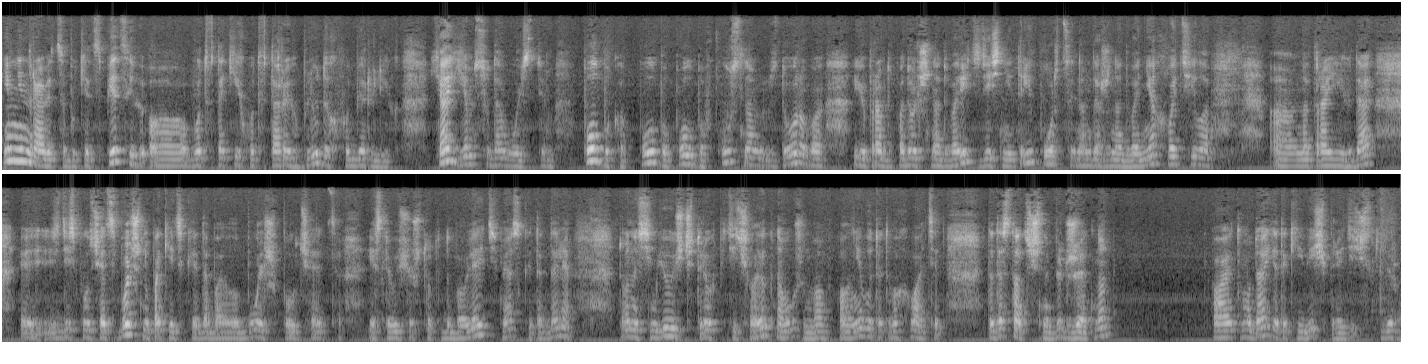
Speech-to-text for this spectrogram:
Им не нравится букет специй э, вот в таких вот вторых блюдах Фаберлик. Я ем с удовольствием. Полба как полба, полба вкусно, здорово. Ее, правда, подольше надо варить. Здесь не три порции, нам даже на два дня хватило, э, на троих, да. Э, здесь получается больше, но пакетика я добавила больше, получается. Если вы еще что-то добавляете, мяско и так далее, то на семью из 4-5 человек на ужин вам вполне вот этого хватит. Это достаточно бюджетно, поэтому, да, я такие вещи периодически беру.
